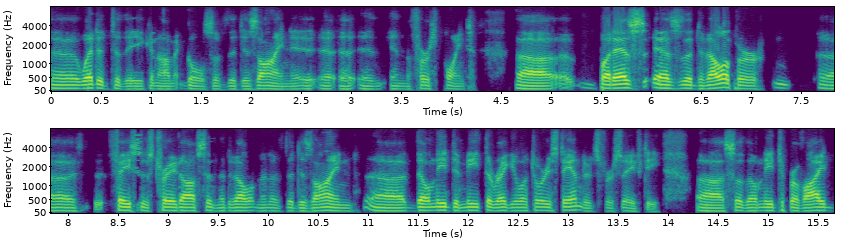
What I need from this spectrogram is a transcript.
uh, wedded to the economic goals of the design uh, uh, in, in the first point. Uh, but as as the developer uh, faces trade-offs in the development of the design, uh, they'll need to meet the regulatory standards for safety. Uh, so they'll need to provide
